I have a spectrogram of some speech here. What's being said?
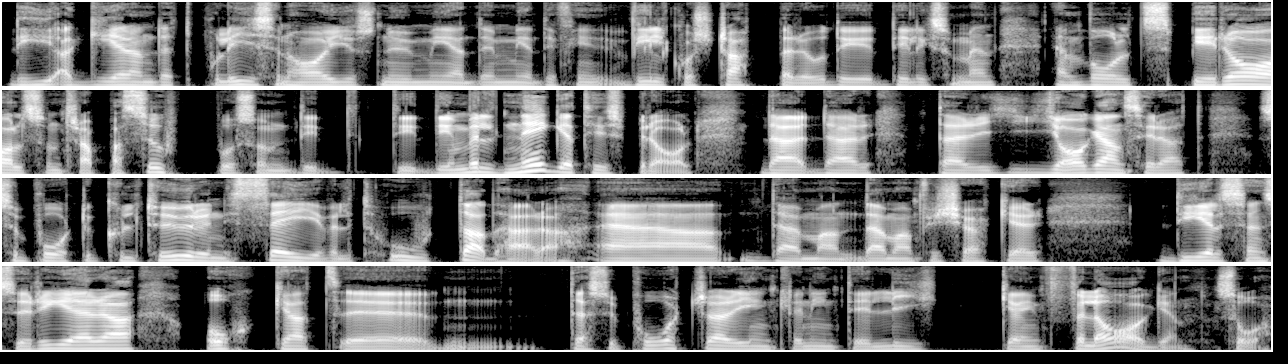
det agerandet polisen har just nu med, med det villkorstrappor och det, det är liksom en, en våldsspiral som trappas upp och som det, det, det är en väldigt negativ spiral där, där, där jag anser att supporterkulturen i sig är väldigt hotad här. Äh, där, man, där man försöker dels censurera och att eh, dess supportrar egentligen inte är lika inför lagen. Så.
